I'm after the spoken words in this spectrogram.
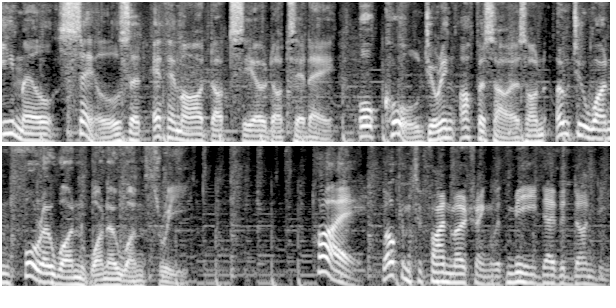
email sales at fmr.co.za or call during office hours on 021 401 1013. Hi, welcome to Fine Motoring with me, David Dondi.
